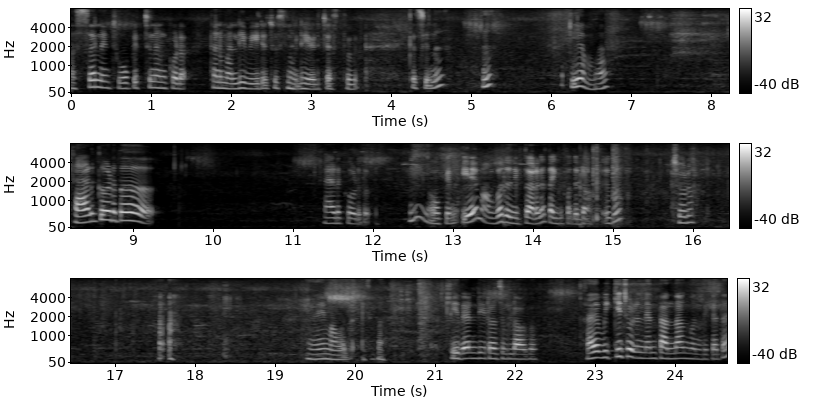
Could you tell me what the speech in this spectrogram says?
అస్సలు నేను చూపించినాను కూడా. తను మళ్ళీ వీడియో చూసి మళ్ళీ ఏడ్చేస్తుంది కసిన? ఏమ్మా ఆడకూడదు. ఆడకూడదు. ఓకే. ఏం అవ్వదు నీకు త్వరగా తగ్గిపోద్ది. డాక్టర్ ఏదో చూడు. ఏం అవ్వదు ఇదండి ఈరోజు బ్లాగు అదే విక్కీ చూడండి ఎంత అందంగా ఉంది కదా.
